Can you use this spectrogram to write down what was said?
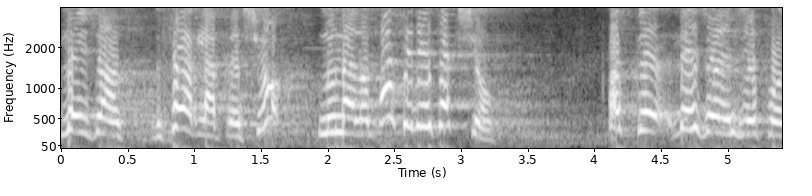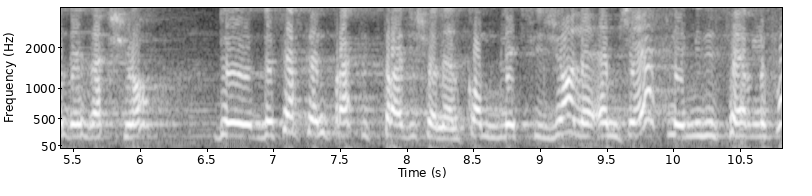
les gens faire la pression, nous n'allons pas, c'est des actions. Parce que les ONG font des actions de, certaines pratiques traditionnelles comme l'excision, les MGF, les ministères le font,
